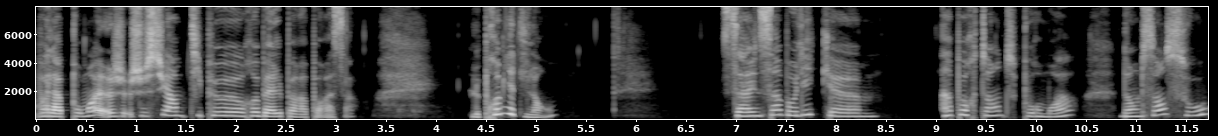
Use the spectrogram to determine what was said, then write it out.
voilà, pour moi, je, suis un petit peu rebelle par rapport à ça. Le premier de l'an, ça a une symbolique euh, importante pour moi, dans le sens où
